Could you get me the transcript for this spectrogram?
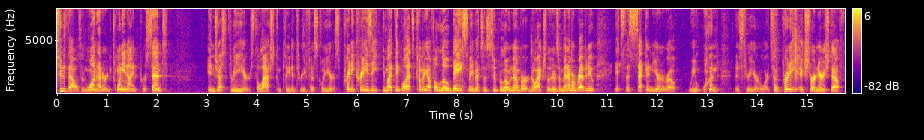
2,129% in just three years, the last completed three fiscal years. Pretty crazy. You might think, well, that's coming off a low base. Maybe it's a super low number. No, actually, there's a minimum revenue. It's the second year in a row we won this three-year award. So pretty extraordinary stuff.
